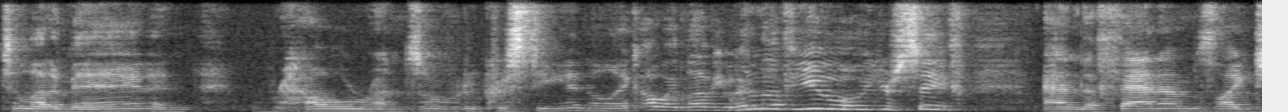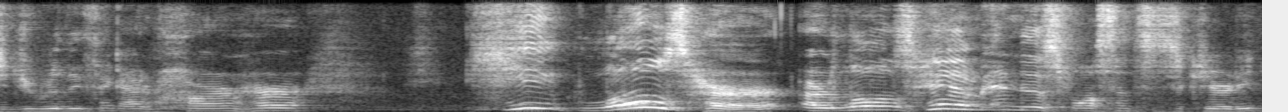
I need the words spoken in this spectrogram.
to let him in. And Raoul runs over to Christine and they're like, "Oh, I love you! I love you! Oh, you're safe." And the Phantom's like, "Did you really think I'd harm her?" He lulls her or lulls him into this false sense of security,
